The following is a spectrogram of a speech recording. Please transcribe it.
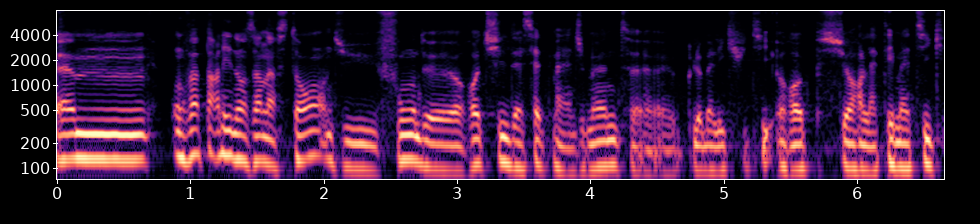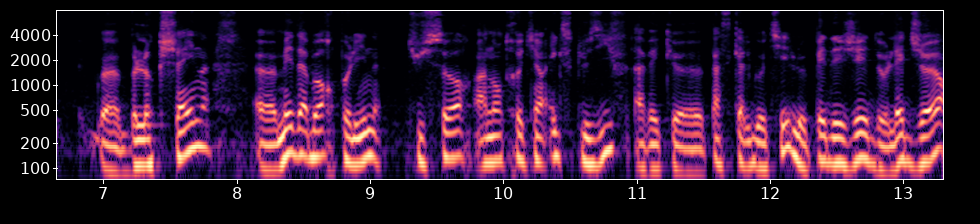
Euh, on va parler dans un instant du fonds de Rothschild Asset Management euh, Global Equity Europe sur la thématique blockchain. Euh, mais d'abord, Pauline, tu sors un entretien exclusif avec euh, Pascal Gauthier, le PDG de Ledger.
